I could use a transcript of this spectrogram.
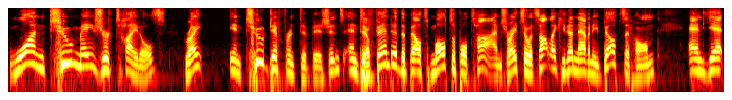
won two major titles, right? In two different divisions and yep. defended the belts multiple times, right? So it's not like he doesn't have any belts at home. And yet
